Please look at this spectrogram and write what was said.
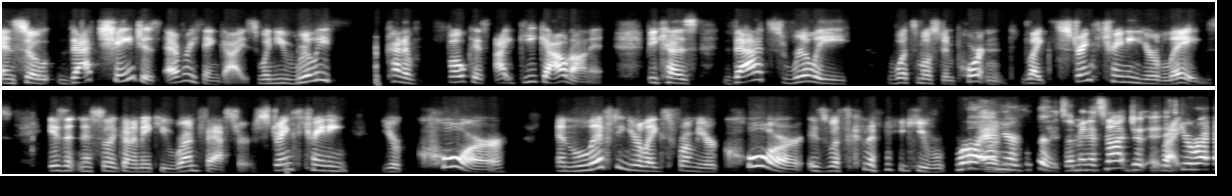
And so that changes everything guys. When you really kind of focus i geek out on it because that's really what's most important. Like strength training your legs isn't necessarily going to make you run faster. Strength training your core and lifting your legs from your core is what's going to make you well and your glutes. I mean, it's not just right. you're right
